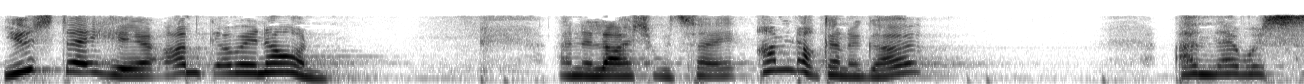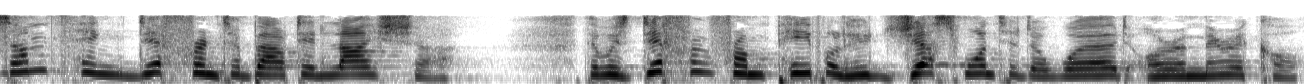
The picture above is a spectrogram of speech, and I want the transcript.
you stay here, I'm going on. And Elisha would say, I'm not going to go. And there was something different about Elisha. There was different from people who just wanted a word or a miracle.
